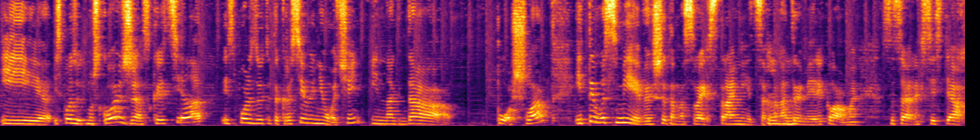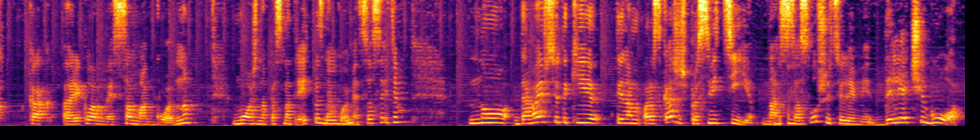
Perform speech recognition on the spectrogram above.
И используют мужское, женское тело, используют это красиво и не очень, иногда пошло, и ты высмеиваешь это на своих страницах mm-hmm. анатомии рекламы в социальных сетях как рекламный самогон. Можно посмотреть, познакомиться mm-hmm. с этим. Но давай все-таки ты нам расскажешь, просвети нас mm-hmm. со слушателями, для чего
